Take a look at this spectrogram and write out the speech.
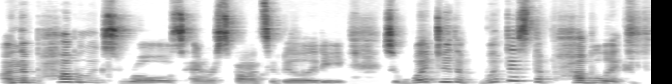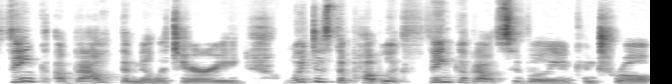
on the public's roles and responsibility. So, what do the what does the public think about the military? What does the public think about civilian control?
